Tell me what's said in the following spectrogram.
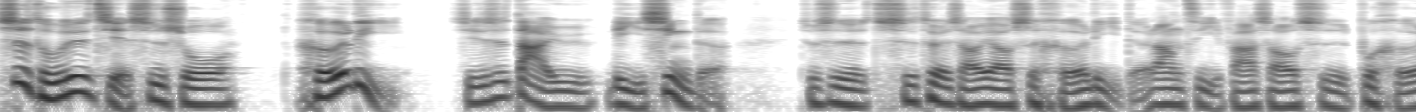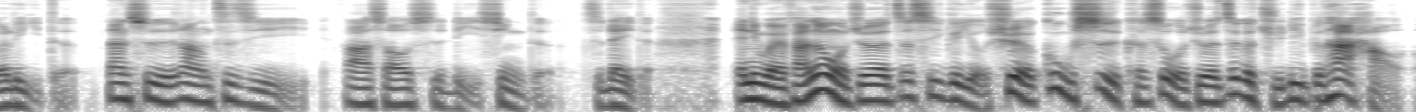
试图去解释说合理其实是大于理性的，就是吃退烧药是合理的，让自己发烧是不合理的，但是让自己发烧是理性的之类的。Anyway，反正我觉得这是一个有趣的故事，可是我觉得这个举例不太好，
